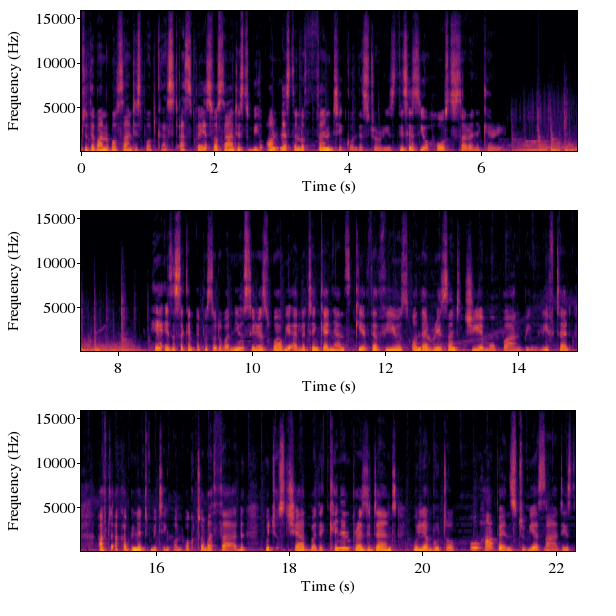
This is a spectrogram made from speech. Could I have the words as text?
Welcome to the Vulnerable Scientist podcast, a space for scientists to be honest and authentic on their stories. This is your host, Sarah Nyakeri. Here is the second episode of a new series where we are letting Kenyans give their views on the recent GMO ban being lifted after a cabinet meeting on October 3rd, which was chaired by the Kenyan President William Ruto, who happens to be a scientist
